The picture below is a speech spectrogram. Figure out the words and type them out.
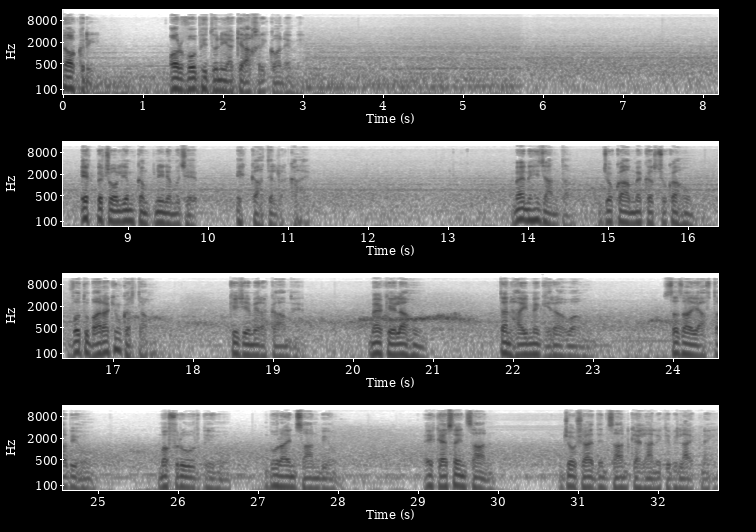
नौकरी और वो भी दुनिया के आखिरी कोने में। एक पेट्रोलियम कंपनी ने मुझे एक कातिल रखा है। मैं नहीं जानता जो काम मैं कर चुका हूँ, वो दोबारा क्यों करता हूँ कि ये मेरा काम है। मैं अकेला हूँ, तन्हाई में घिरा हुआ हूँ सजा याफ्ता भी हूँ, मफरूर भी हूँ, बुरा इंसान भी हूँ। एक ऐसा इंसान जो शायद इंसान कहलाने के भी लायक नहीं।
